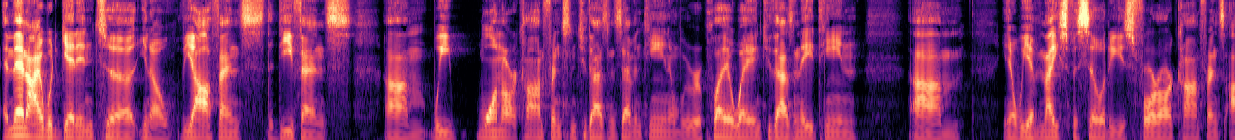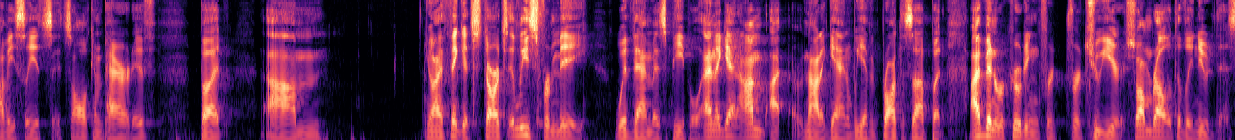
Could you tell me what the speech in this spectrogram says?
And then I would get into, you know, the offense, the defense. Um, we won our conference in 2017 and we were play away in 2018. Um, you know, we have nice facilities for our conference. Obviously, it's it's all comparative, but um, you know, I think it starts at least for me with them as people. And again, I'm I, not again. We haven't brought this up, but I've been recruiting for for two years, so I'm relatively new to this.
